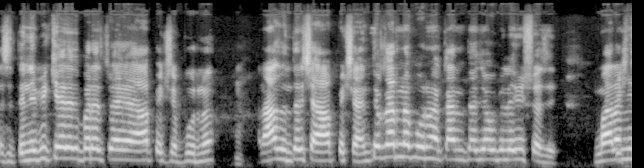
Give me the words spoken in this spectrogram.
तसे त्यांनी बी केले बऱ्याच वेळा अपेक्षा पूर्ण. आणि अजून तरी अपेक्षा आणि तो करणं पूर्ण कारण त्याच्यावर बी लय विश्वास आहे. मला मी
